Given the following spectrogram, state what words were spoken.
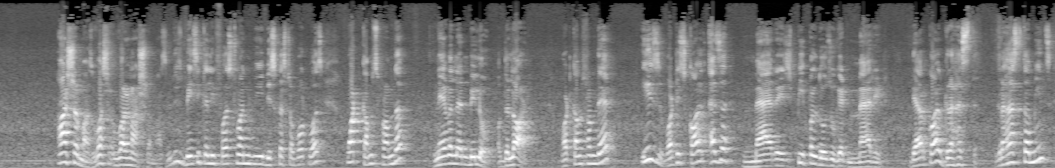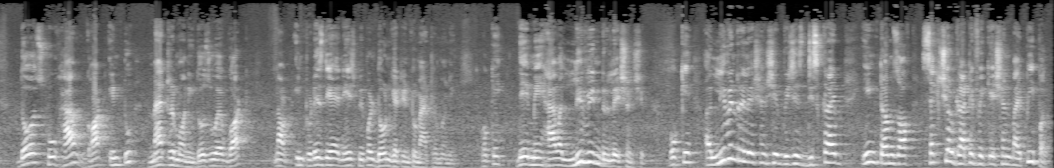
ashramas, varnashramas. This basically first one we discussed about was what comes from the navel and below of the Lord. What comes from there is what is called as a marriage. People, those who get married, they are called grahastha. Grahastha means those who have got into matrimony, those who have got now in today's day and age, people don't get into matrimony. Okay, they may have a live-in relationship okay? A live-in relationship which is described in terms of sexual gratification by people.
